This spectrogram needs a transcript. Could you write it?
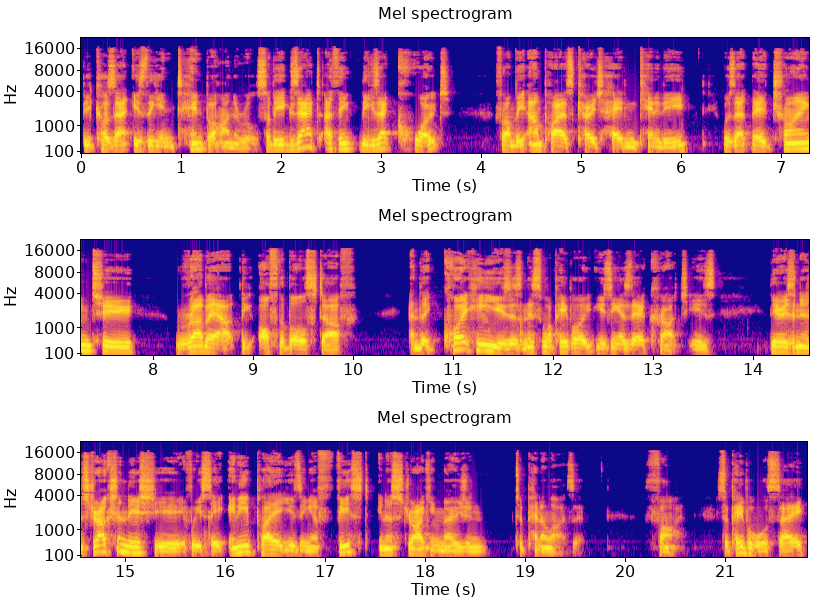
because that is the intent behind the rules. So the exact, I think, the exact quote from the umpires coach Hayden Kennedy was that they're trying to rub out the off the ball stuff. And the quote he uses, and this is what people are using as their crutch, is there is an instruction this year if we see any player using a fist in a striking motion to penalise it. Fine. So people will say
